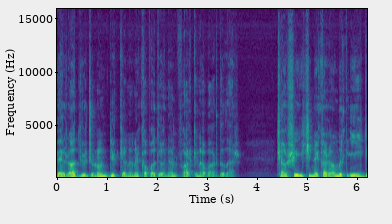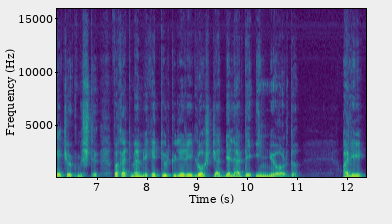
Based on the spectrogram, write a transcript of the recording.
ve radyocunun dükkanını kapadığının farkına vardılar. Çarşı içine karanlık iyice çökmüştü fakat memleket türküleri loş caddelerde inliyordu. Ali,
